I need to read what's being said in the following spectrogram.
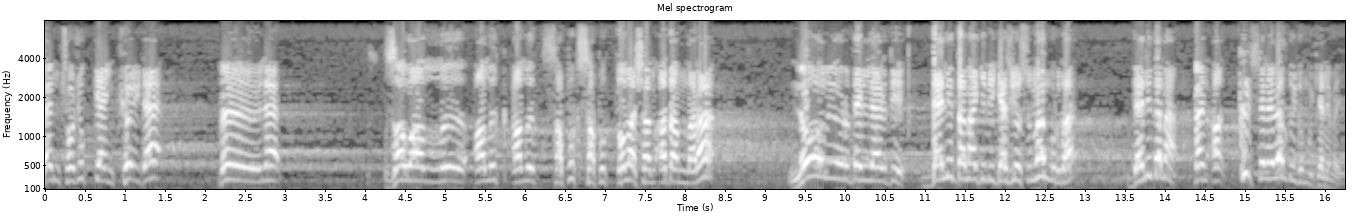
Ben çocukken köyde böyle zavallı, alık alık, sapık sapık dolaşan adamlara ne oluyor delilerdi? Deli dana gibi geziyorsun lan burada. Deli dana. Ben 40 sene evvel duydum bu kelimeyi.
